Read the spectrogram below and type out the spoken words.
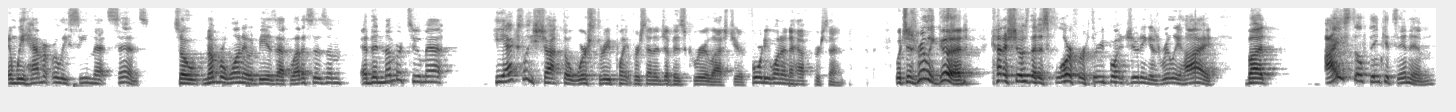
And we haven't really seen that since. So, number one, it would be his athleticism. And then number two, Matt, he actually shot the worst three point percentage of his career last year 41.5%, which is really good. Kind of shows that his floor for three point shooting is really high. But I still think it's in him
